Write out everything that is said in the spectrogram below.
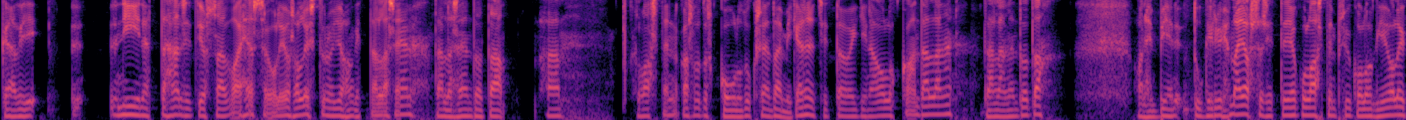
kävi niin, että hän sitten jossain vaiheessa oli osallistunut johonkin tällaiseen, tällaiseen tota, ää, lasten kasvatuskoulutukseen tai mikä se nyt sitten on ikinä ollutkaan tällainen, tällainen tota, vanhempien tukiryhmä, jossa sitten joku lastenpsykologi oli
